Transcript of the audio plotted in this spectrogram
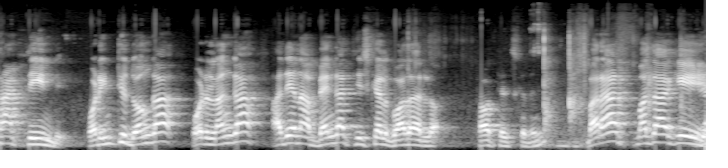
తాకి తీయండి వాడు ఇంటి దొంగ వాడు లంగా అదే నా బెంగ తీసుకెళ్ళి గోదావరిలో. తర్వాత తెలుసు కదండి. భరత్ మతాకి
